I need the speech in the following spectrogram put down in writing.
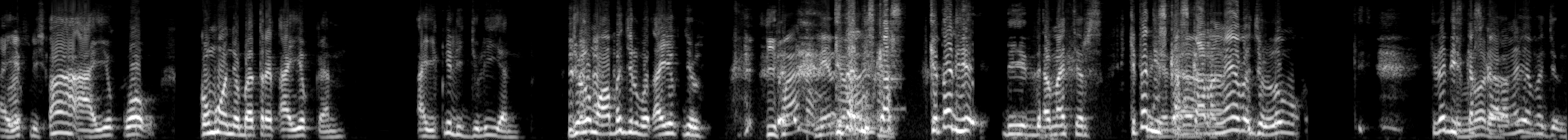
Ayuk di ah Ayuk gua gua mau nyoba trade Ayuk kan. Ayuknya di Julian. Jul lu mau apa Jul buat Ayuk Jul? Di mana nih? Kita discuss kita di di Damagers. Kita Iya, discuss sekarang aja apa Jul lu mau? Kita discuss sekarang aja apa Jul?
